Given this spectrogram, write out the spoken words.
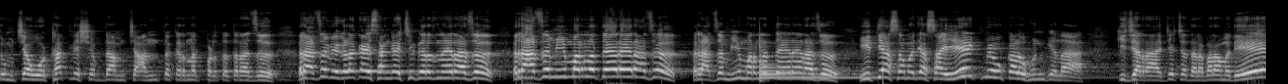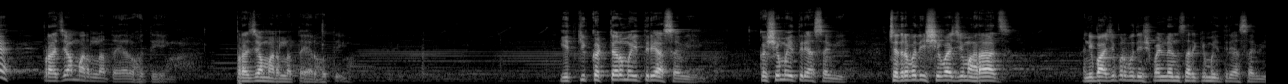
तुमच्या ओठातले शब्द आमच्या अंतकरणात पडतात राज. राज वेगळं काय सांगायची गरज नाही राज. राज मी मरला तयार आहे राज. राज मी मरला तयार आहे राज. इतिहासामध्ये असा एकमेव काळ होऊन गेला की ज्या राजाच्या दरबारामध्ये प्रजा मरला तयार होते. प्रजा मरला तयार होते. इतकी कट्टर मैत्री असावी कशी मैत्री असावी? छत्रपती शिवाजी महाराज आणि बाजीप्रभू देशपांड्यांसारखी मैत्री असावी.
